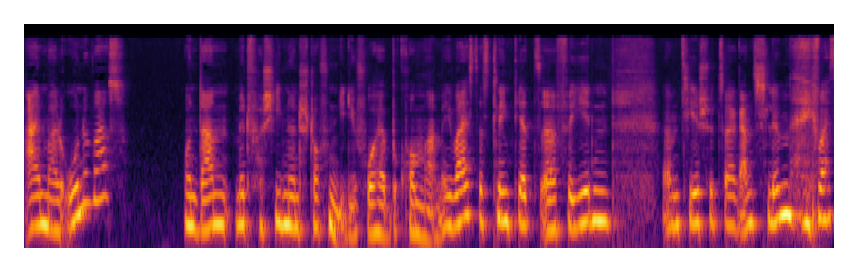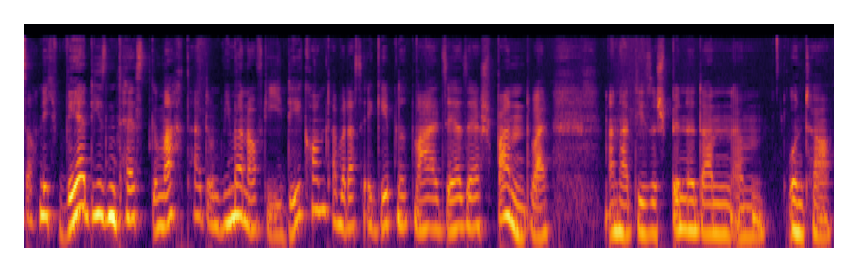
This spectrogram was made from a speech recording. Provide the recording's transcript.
einmal ohne was und dann mit verschiedenen Stoffen, die die vorher bekommen haben. Ich weiß, das klingt jetzt äh, für jeden ähm, Tierschützer ganz schlimm. Ich weiß auch nicht, wer diesen Test gemacht hat und wie man auf die Idee kommt, aber das Ergebnis war halt sehr, sehr spannend, weil man hat diese Spinne dann ähm, unter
